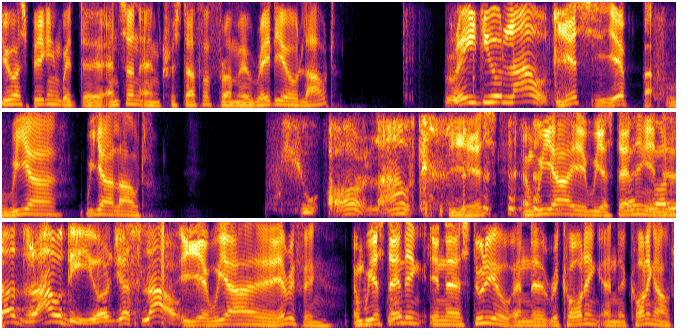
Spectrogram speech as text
you are speaking with uh, Anton and Christopher from uh, Radio Loud. Radio Loud. Yes. Yep. We are we are loud. You are loud. Yes, and we are uh, we are standing you in. are uh, not rowdy. You are just loud. Yeah, we are uh, everything, and we are standing in a studio and uh, recording and uh, calling out.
